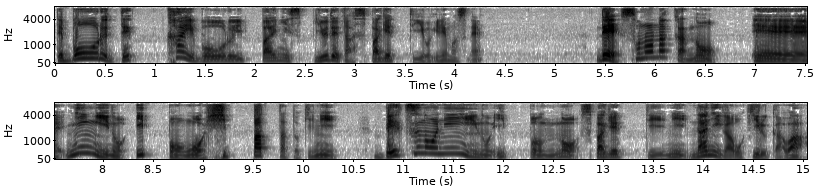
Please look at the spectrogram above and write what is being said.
で、ボール、でっかいボールいっぱいに茹でたスパゲッティを入れますね。で、その中の、えー、任意の1本を引っ張った時に、別の任意の1本のスパゲッティに何が起きるかは、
